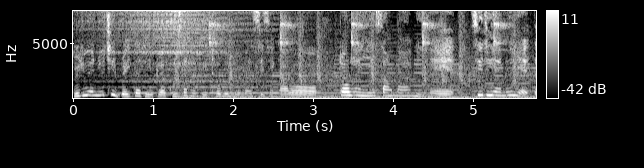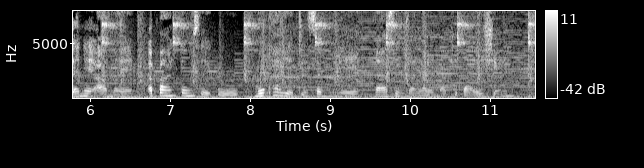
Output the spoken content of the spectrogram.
ရေဒီယိုညူချီပရိသတ်တွေအတွက်ကူးစက်လက်ပြီးထုတ်လွှင့်ပေးမယ့်အစီအစဉ်ကတော့တော်လှန်ရေးဆောင်းပါးအနေနဲ့ CDN တို့ရဲ့တန်းတဲ့အားမှန်အပိုင်း30ကိုမိုးခရဲ့တင်ဆက်မှုနဲ့နားဆင်ကြရတော့မှာဖြစ်ပါရဲ့ရှင်။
